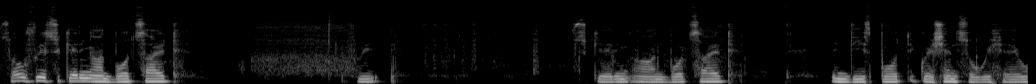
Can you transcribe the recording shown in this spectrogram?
so if we are squaring on both sides if we squaring on both sides in these both equations so we have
